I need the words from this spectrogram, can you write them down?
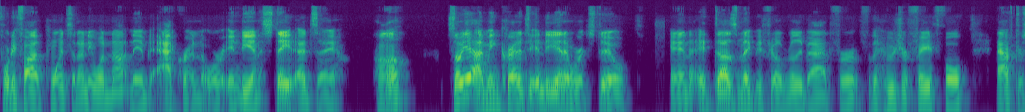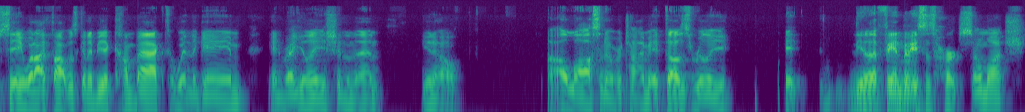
45 points on anyone not named Akron or Indiana State, I'd say, huh? So yeah, I mean, credit to Indiana where it's due. And it does make me feel really bad for for the Hoosier faithful after seeing what I thought was going to be a comeback to win the game in regulation and then, you know, a loss in overtime. It does really it you know, that fan base has hurt so much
